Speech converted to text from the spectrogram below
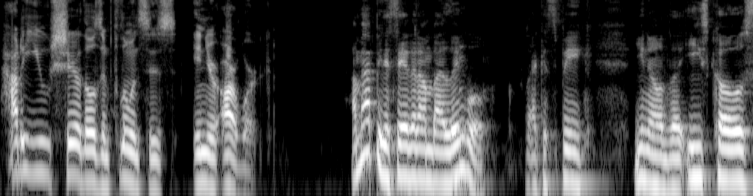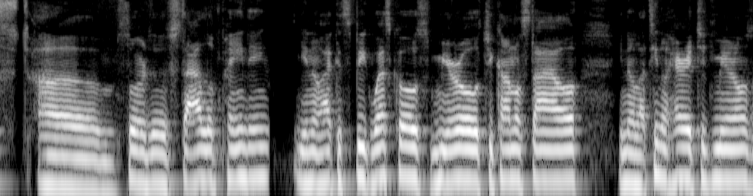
How do you share those influences in your artwork? I'm happy to say that I'm bilingual. I could speak, you know, the East Coast um, sort of style of painting. You know, I could speak West Coast mural, Chicano style, you know, Latino heritage murals.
